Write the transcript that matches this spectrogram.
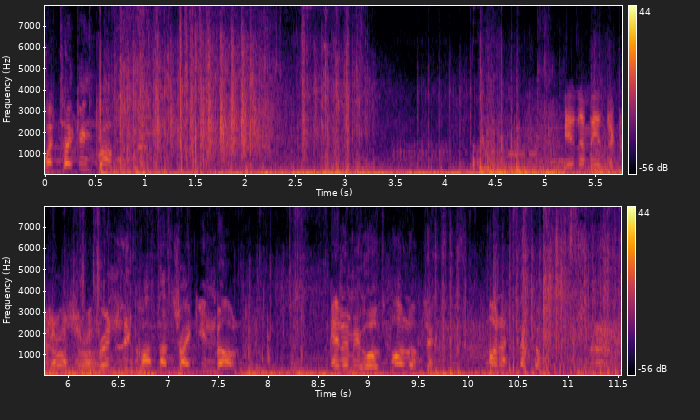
We're taking Bravo. Enemy at the crossroads. Friendly cluster strike inbound. Enemy holds all objectives. Unacceptable.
